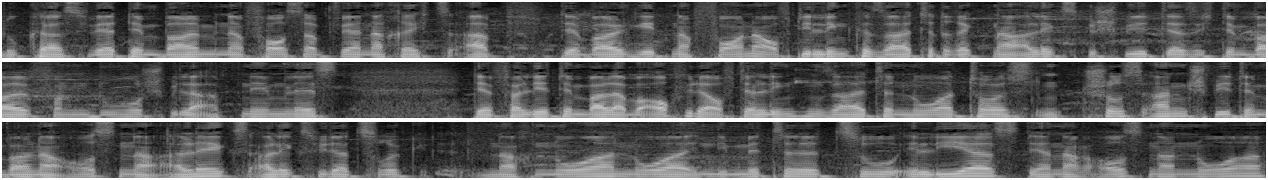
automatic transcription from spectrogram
Lukas wehrt den Ball mit einer Faustabwehr nach rechts ab. Der Ball geht nach vorne auf die linke Seite, direkt nach Alex gespielt, der sich den Ball von Duvo-Spieler abnehmen lässt. Der verliert den Ball aber auch wieder auf der linken Seite. Noah täuscht einen Schuss an, spielt den Ball nach außen nach Alex. Alex wieder zurück nach Noah. Noah in die Mitte zu Elias, der nach außen nach Noah.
